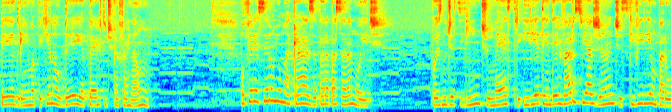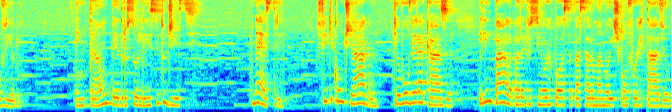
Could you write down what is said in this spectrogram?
Pedro em uma pequena aldeia perto de Cafarnaum, ofereceram-lhe uma casa para passar a noite, pois no dia seguinte o mestre iria atender vários viajantes que viriam para ouvi-lo. Então Pedro solícito disse: Mestre, Fique com Tiago, que eu vou ver a casa e limpá-la para que o senhor possa passar uma noite confortável.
